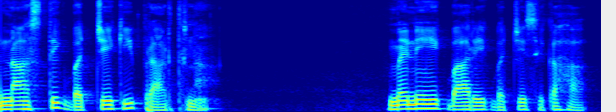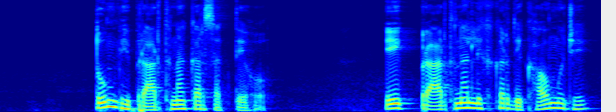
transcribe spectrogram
नास्तिक बच्चे की प्रार्थना। मैंने एक बार एक बच्चे से कहा, तुम भी प्रार्थना कर सकते हो। एक प्रार्थना लिखकर दिखाओ मुझे।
